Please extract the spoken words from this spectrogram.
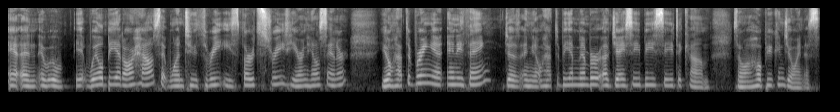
And, and it, will, it will be at our house at 123 East 3rd Street here in Hale Center. You don't have to bring anything, just, and you don't have to be a member of JCBC to come. So I hope you can join us.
